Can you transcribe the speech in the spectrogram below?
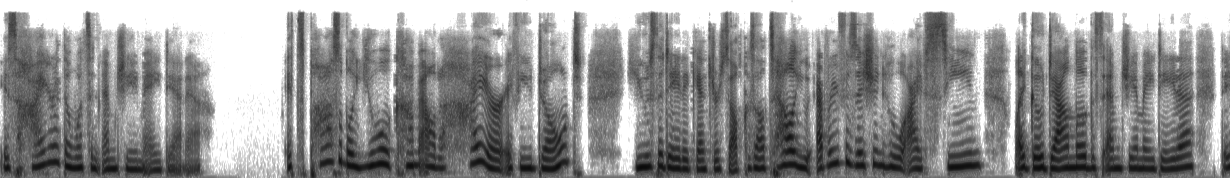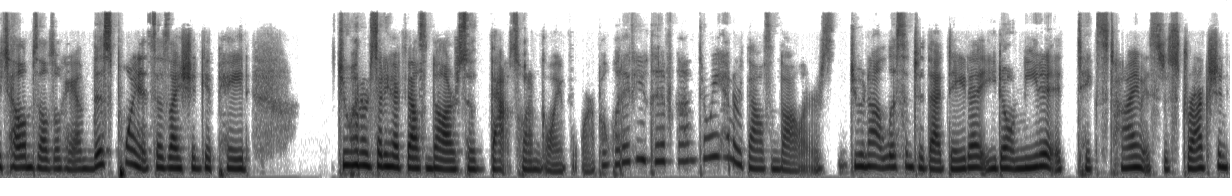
is higher than what's in MGMA data? It's possible you will come out higher if you don't use the data against yourself. Because I'll tell you, every physician who I've seen like go download this MGMA data, they tell themselves, okay, on this point, it says I should get paid $275,000. So that's what I'm going for. But what if you could have gotten $300,000? Do not listen to that data. You don't need it. It takes time, it's distraction.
